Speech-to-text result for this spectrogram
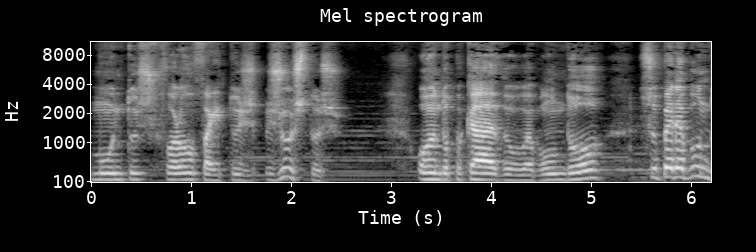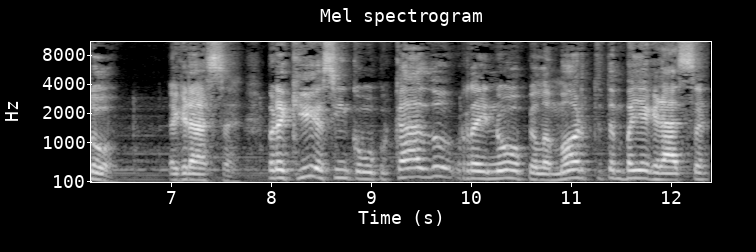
muitos foram feitos justos. Onde o pecado abundou, superabundou a graça, para que, assim como o pecado reinou pela morte, também a graça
